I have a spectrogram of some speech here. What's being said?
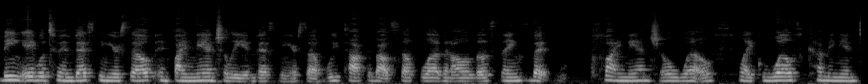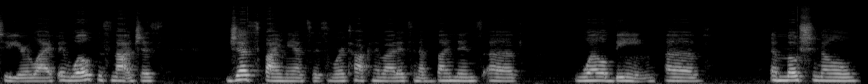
being able to invest in yourself and financially invest in yourself. We've talked about self-love and all of those things, but financial wealth, like wealth coming into your life. And wealth is not just just finances. We're talking about it's an abundance of well-being, of emotional,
